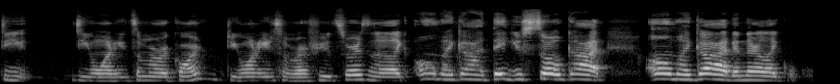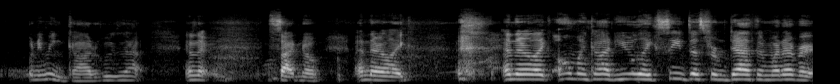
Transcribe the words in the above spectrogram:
Do you do you want to eat some of our corn? Do you want to eat some of our food stores?" And they're like, "Oh my God, thank you so God, oh my God!" And they're like, "What do you mean God? Who's that?" And they side note, and they're like, and they're like, "Oh my God, you like saved us from death and whatever."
